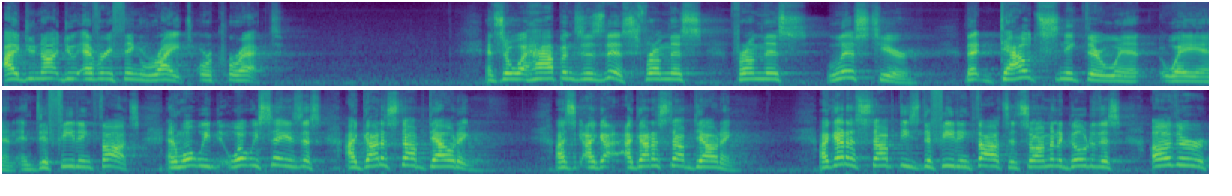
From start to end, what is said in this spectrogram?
I do not do everything right or correct. And so what happens is this from this from this list here that doubts sneak their way in and defeating thoughts. And what we what we say is this, I got to stop doubting. I, I got I got to stop doubting. I got to stop these defeating thoughts. And so I'm going to go to this other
